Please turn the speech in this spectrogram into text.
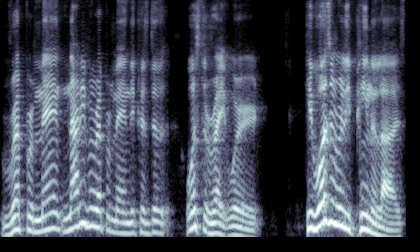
reprimand, not even reprimanded, because the what's the right word? He wasn't really penalized,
